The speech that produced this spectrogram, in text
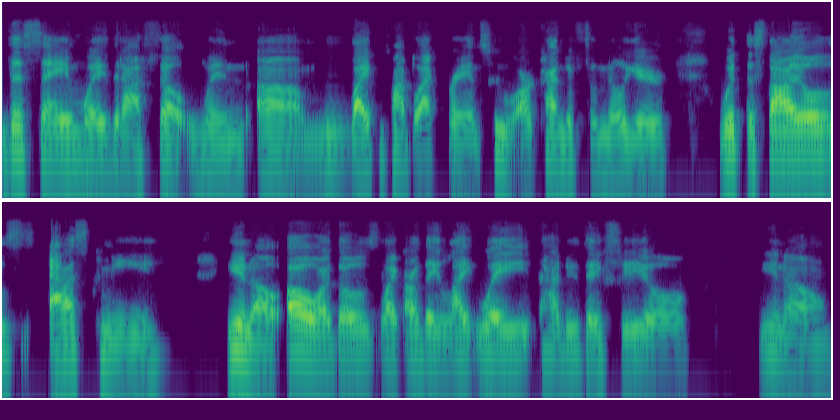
the same way that I felt when um like my black friends who are kind of familiar with the styles ask me, you know, oh, are those like are they lightweight? How do they feel? You know,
